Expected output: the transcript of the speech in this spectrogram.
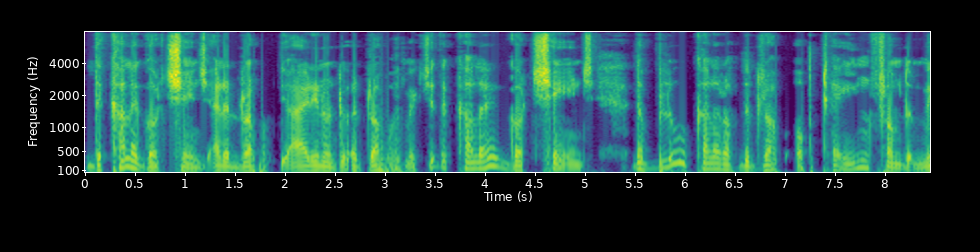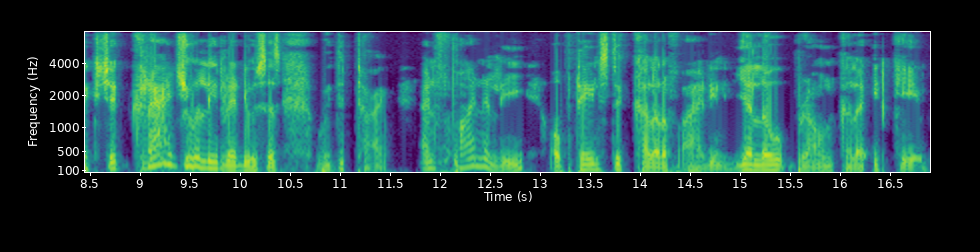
the color got changed. And a drop of the iodine onto a drop of mixture. The color got changed. The blue color of the drop obtained from the mixture gradually reduces with the time and finally obtains the color of iodine. Yellow brown color it came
